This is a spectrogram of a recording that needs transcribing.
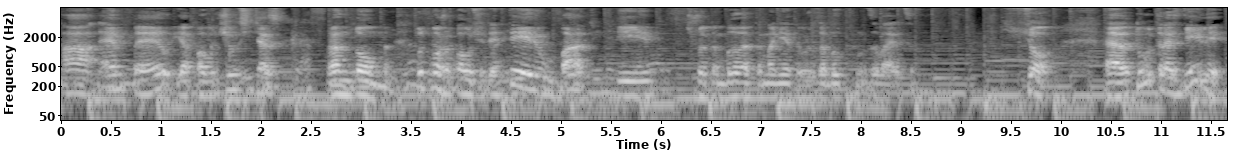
AMPL я получил сейчас рандомно. Тут можно получить Ethereum, BAT и что там было, эта монета, уже забыл, как называется. Все. Э, тут разделе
